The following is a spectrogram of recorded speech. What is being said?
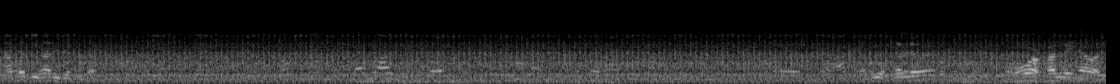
આ બધી સારી છે બધા બધું અકલ લેવાય હોવા ખાલી લઈને આવે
